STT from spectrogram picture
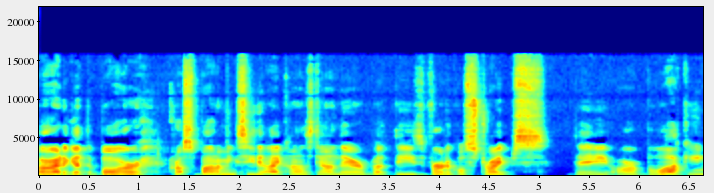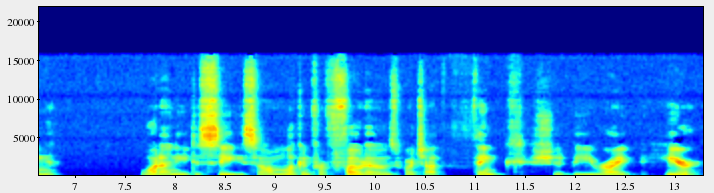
All right, I got the bar across the bottom. You can see the icons down there, but these vertical stripes, they are blocking what I need to see. So I'm looking for photos, which I think should be right here.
